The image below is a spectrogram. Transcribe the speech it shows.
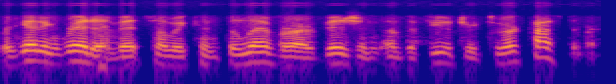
We're getting rid of it so we can deliver our vision of the future to our customer.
